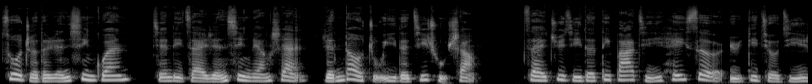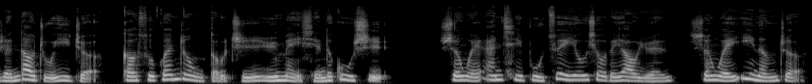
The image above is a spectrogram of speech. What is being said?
作者的人性观建立在人性良善、人道主义的基础上。在剧集的第八集《黑色》与第九集《人道主义者》，告诉观众斗直与美贤的故事。身为安企部最优秀的要员，身为异能者，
